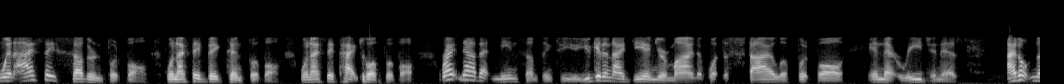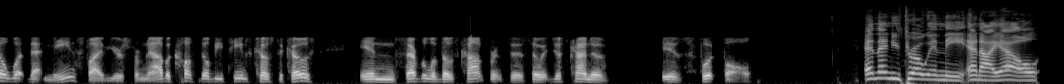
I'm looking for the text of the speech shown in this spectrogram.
when I say Southern football, when I say Big Ten football, when I say Pac 12 football, right now that means something to you. You get an idea in your mind of what the style of football in that region is. I don't know what that means five years from now because there'll be teams coast to coast in several of those conferences. So it just kind of is football. And then you throw in the NIL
